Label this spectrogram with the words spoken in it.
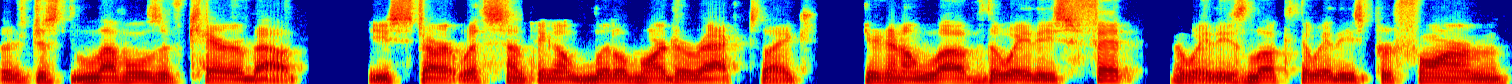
there's just levels of care about. You start with something a little more direct, like you're going to love the way these fit, the way these look, the way these perform.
